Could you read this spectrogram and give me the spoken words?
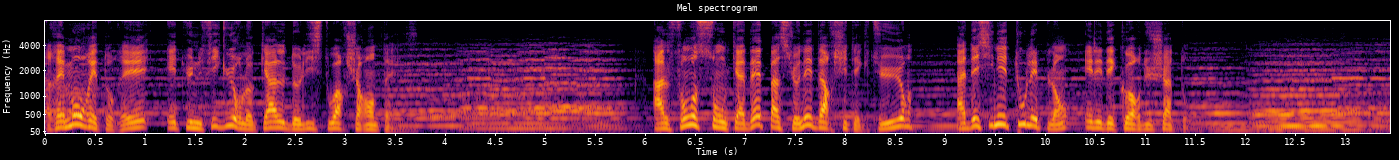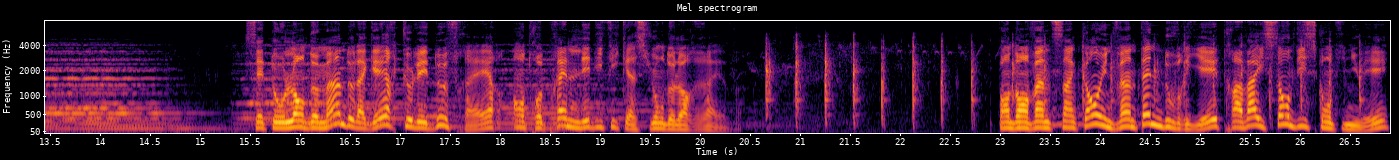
Raymond Rétoré est une figure locale de l'histoire charentaise. Alphonse, son cadet passionné d'architecture, a dessiné tous les plans et les décors du château. C'est au lendemain de la guerre que les deux frères entreprennent l'édification de leurs rêves. Pendant 25 ans, une vingtaine d'ouvriers travaillent sans discontinuer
